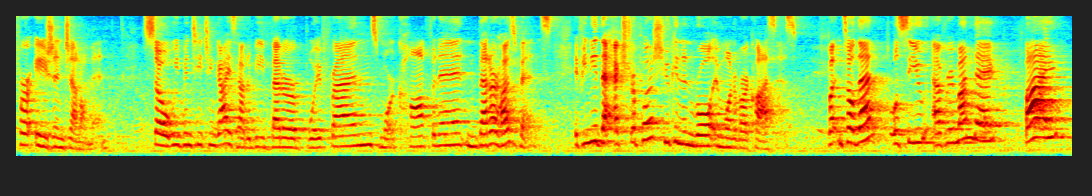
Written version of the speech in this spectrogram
for Asian gentlemen. So we've been teaching guys how to be better boyfriends, more confident, and better husbands. If you need that extra push, you can enroll in one of our classes. But until then, we'll see you every Monday. Bye!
